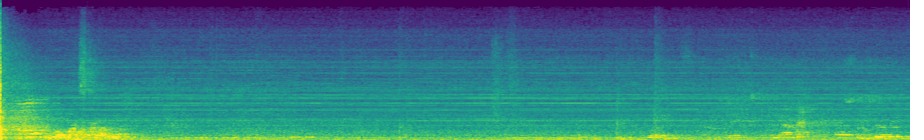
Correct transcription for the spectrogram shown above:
I want my sandwich. Bye.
